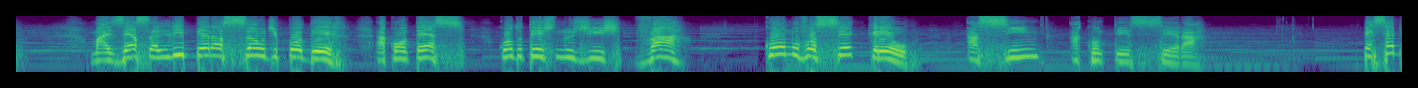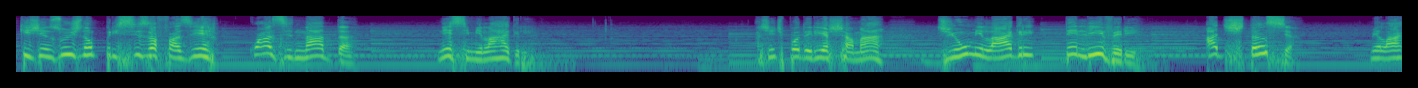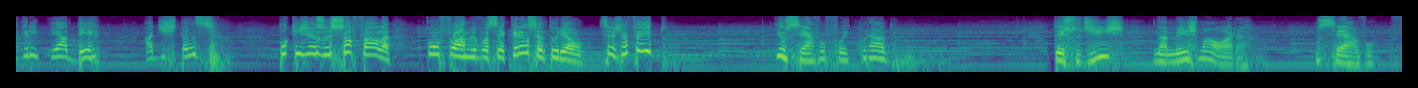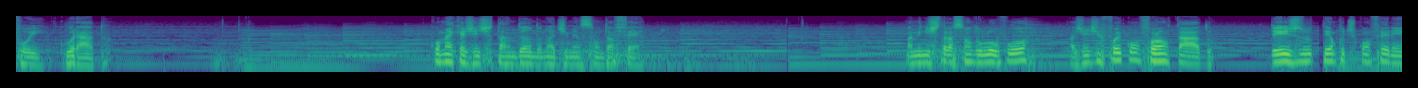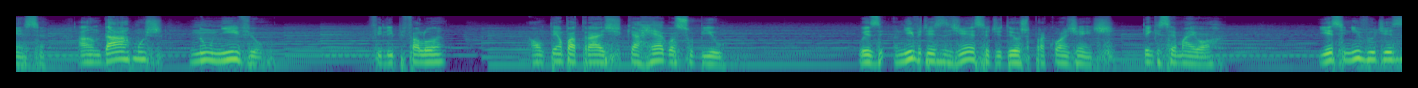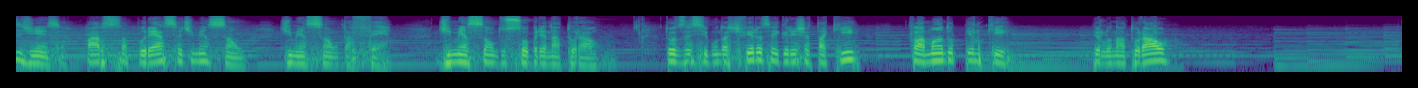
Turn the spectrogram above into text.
Mas essa liberação de poder acontece quando o texto nos diz: vá, como você creu, assim acontecerá. Percebe que Jesus não precisa fazer quase nada nesse milagre? A gente poderia chamar de um milagre delivery, à distância. Milagre EAD, à distância. Porque Jesus só fala, conforme você creu, centurião, seja feito. E o servo foi curado. O texto diz, na mesma hora, o servo foi curado. Como é que a gente está andando na dimensão da fé? Na ministração do louvor, a gente foi confrontado, desde o tempo de conferência, a andarmos num nível. Felipe falou há um tempo atrás que a régua subiu. O, nível de exigência de Deus para com a gente tem que ser maior. E esse nível de exigência passa por essa dimensão, dimensão da fé, dimensão do sobrenatural. Todas as segundas-feiras a igreja está aqui clamando pelo quê? Pelo natural,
